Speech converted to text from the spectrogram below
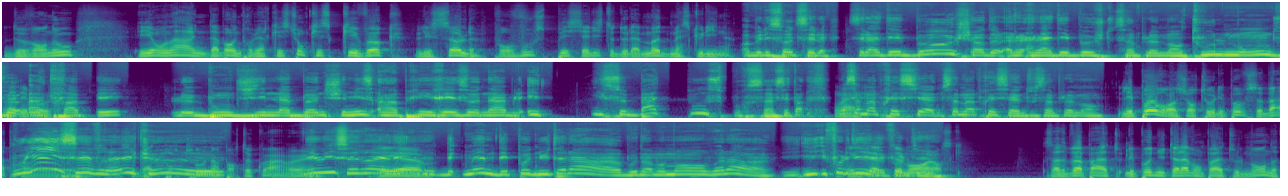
devant nous. Et on a une- d'abord une première question. Qu'est-ce qu'évoquent les soldes pour vous, spécialistes de la mode masculine? Oh mais les soldes, c'est la débauche, hein, de, la, la débauche tout simplement, tout le monde veut attraper le bon jean, la bonne chemise à un prix raisonnable, et ils se battent tous pour ça, c'est un... Moi ça m'impressionne, ça m'impressionne tout simplement. Les pauvres surtout, les pauvres se battent. Oui, hein, c'est vrai que- Pour tout, n'importe quoi. ouais. Mais oui, c'est vrai, les- euh, même des pots de Nutella, au bout d'un moment, voilà, il, il faut le dire, Exactement. Alors, ça ne va pas. les pots de Nutella vont pas à tout le monde.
